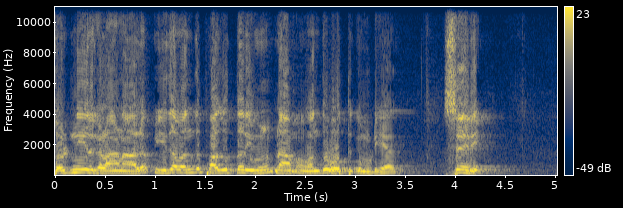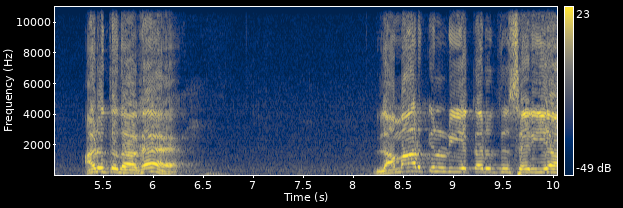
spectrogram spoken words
சொன்னீர்களானாலும் இதை வந்து பகுத்தறிவுன்னு நாம் வந்து ஒத்துக்க முடியாது. சரி. அடுத்ததாக லமார்க்கினுடைய கருத்து சரியா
